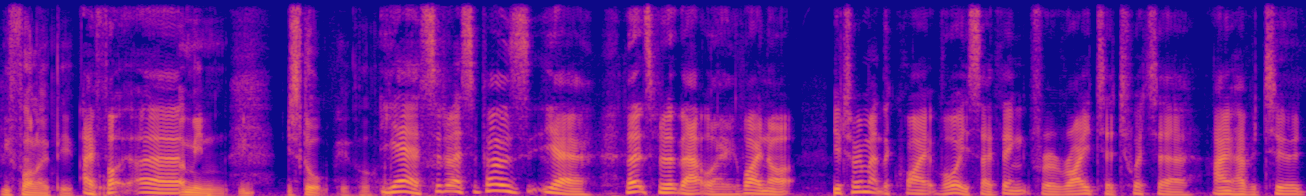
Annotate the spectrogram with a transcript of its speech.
You follow people. I, fo- uh, I mean, you, you stalk people. Yeah, so I suppose, yeah, let's put it that way. Why not? You're talking about the quiet voice. I think for a writer, Twitter, I have a too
